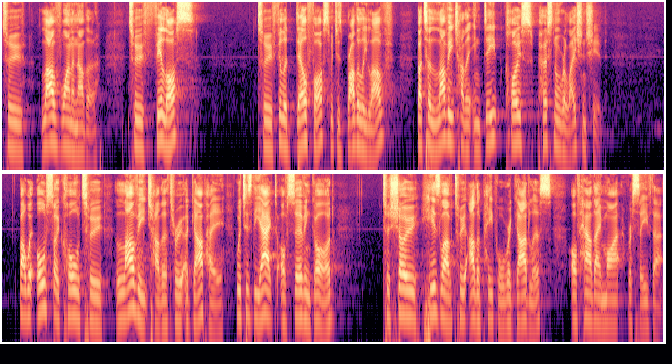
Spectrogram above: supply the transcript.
to love one another to philos, to Philadelphos, which is brotherly love, but to love each other in deep, close, personal relationship. But we're also called to love each other through agape, which is the act of serving God to show his love to other people, regardless of how they might receive that.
